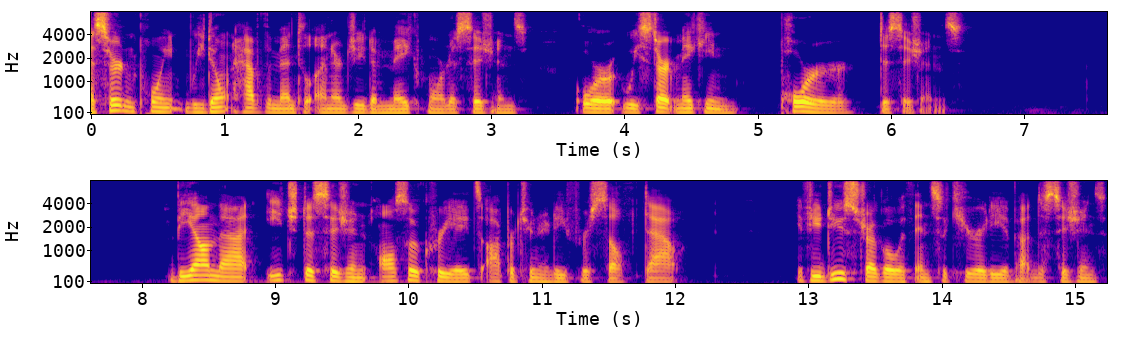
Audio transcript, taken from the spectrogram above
a certain point, we don't have the mental energy to make more decisions, or we start making poorer decisions. Beyond that, each decision also creates opportunity for self doubt. If you do struggle with insecurity about decisions,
